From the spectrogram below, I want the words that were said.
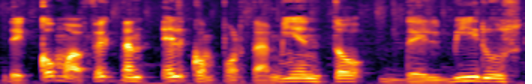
de cómo afectan el comportamiento del virus.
